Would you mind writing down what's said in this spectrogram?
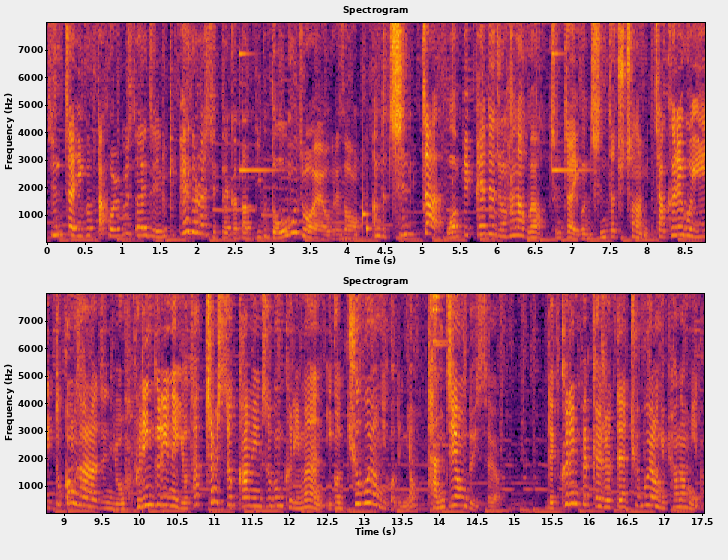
진짜 이거 딱 얼굴 사이즈에 이렇게 팩을 할 수 있다니까 나 이거 너무 좋아해요. 그래서 아무튼 진짜 one pick 패드 중 하나고요. 진짜 이건 진짜 추천합니다. 자 그리고 이 뚜껑 사라진 요 브링그린의 요 사철쑥 calming 수분크림은 이건 튜브형이거든요. 단지형도 있어요. 근데 크림팩 해줄 땐 튜브형이 편합니다.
